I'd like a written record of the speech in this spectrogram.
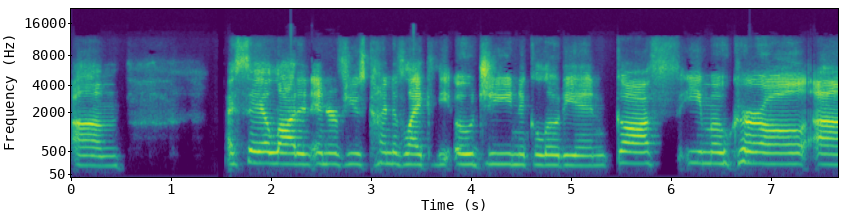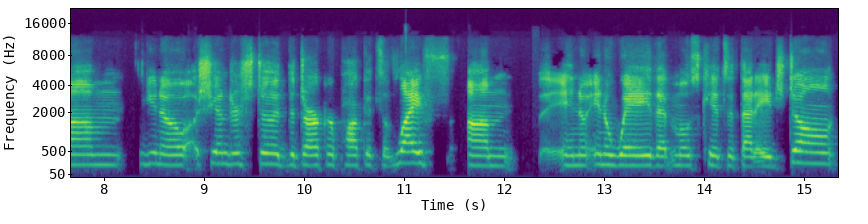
Um I say a lot in interviews, kind of like the OG Nickelodeon goth emo girl. Um, you know, she understood the darker pockets of life um, in a, in a way that most kids at that age don't.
